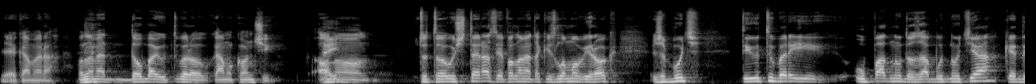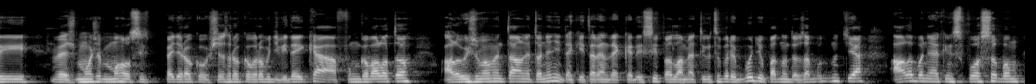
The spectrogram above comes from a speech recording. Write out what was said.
kde je kamera? Podľa mňa doba YouTuberov, kámo, končí. Ono, to, to už teraz je podľa mňa taký zlomový rok, že buď tí youtuberi upadnú do zabudnutia, kedy, vieš, môže, mohol si 5 rokov, 6 rokov robiť videjka a fungovalo to, ale už momentálne to není taký trend, ako kedysi. Podľa mňa tí youtuberi buď upadnú do zabudnutia, alebo nejakým spôsobom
